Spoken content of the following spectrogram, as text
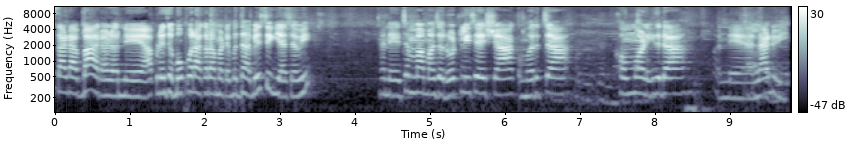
સાડા બાર અને આપણે જો બપોરા કરવા માટે બધા બેસી ગયા છે હવે. અને જમવામાં જો રોટલી છે, શાક, મરચાં, ખમણ, ઈદડા અને લાડવી.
